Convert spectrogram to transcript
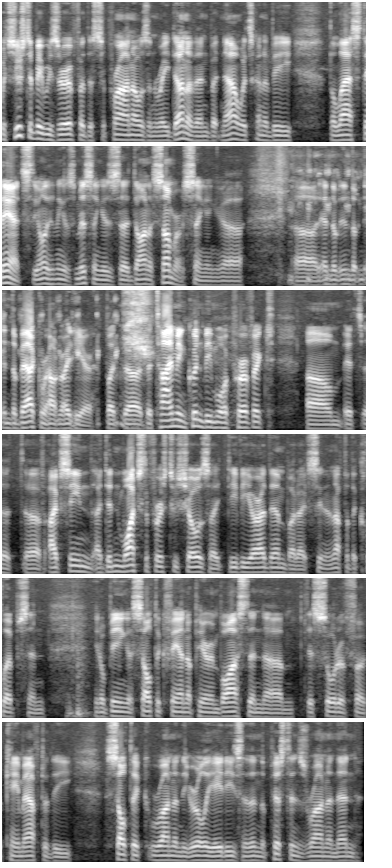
which used to be reserved for The Sopranos and Ray Donovan, but now it's going to be The Last Dance. The only thing that's missing is uh, Donna Summer singing uh, uh, in, the, in, the, in the background right here. But uh, the timing couldn't be more perfect. Um, it's uh, I've seen. I didn't watch the first two shows. I DVR'd them, but I've seen enough of the clips. And you know, being a Celtic fan up here in Boston, um, this sort of uh, came after the Celtic run in the early '80s, and then the Pistons run, and then,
